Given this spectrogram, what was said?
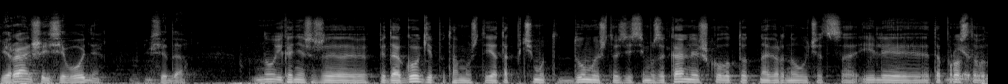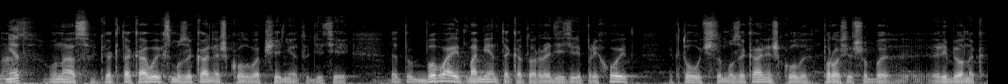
И раньше, и сегодня, всегда. Ну и, конечно же, педагоги, потому что я так почему-то думаю, что здесь и музыкальная школа кто-то, наверное, учится, или это просто нет, вот у нас, нет? У нас, как таковых, с музыкальной школы вообще нету детей. Это бывают моменты, которые родители приходят, кто учится в музыкальной школе, просит, чтобы ребенок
